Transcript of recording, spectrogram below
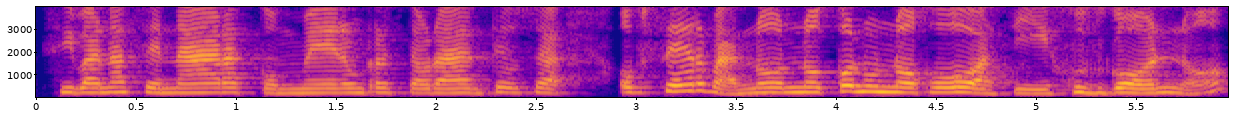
si van a cenar, a comer a un restaurante, o sea, observa, no, no con un ojo así juzgón, ¿no?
